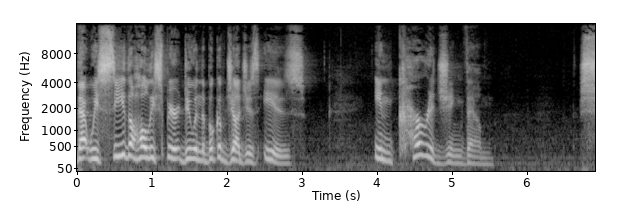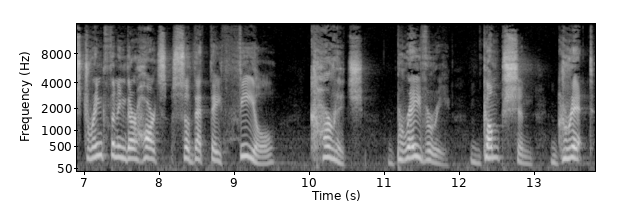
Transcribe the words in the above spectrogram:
that we see the Holy Spirit do in the book of Judges is encouraging them, strengthening their hearts so that they feel courage, bravery, gumption, grit,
